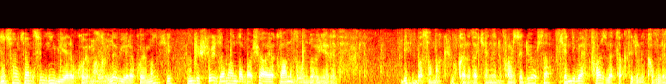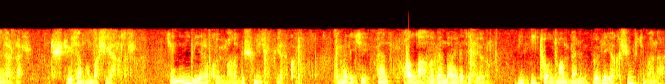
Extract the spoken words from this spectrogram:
İnsan kendisini iyi bir yere koymalı. Öyle bir yere koymalı ki düştüğü zaman da başı ayaklarının bulunduğu yere değil bir basamak yukarıda kendini farz ediyorsa kendi ve farz ve takdirini kabul ederler. Düştüğü zaman başı yarılır. Kendini iyi bir yere koymalı, düşmeyecek bir yere koymalı. Demeli ki ben Allah Allah ben de hayret ediyorum. Bir it olmam benim öyle yakışıyor ki bana.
